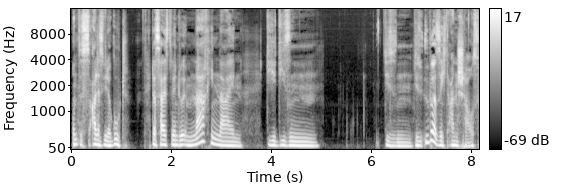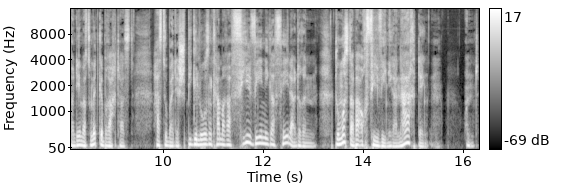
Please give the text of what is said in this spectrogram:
Und es ist alles wieder gut. Das heißt, wenn du im Nachhinein dir diesen, diesen, diese Übersicht anschaust von dem, was du mitgebracht hast, hast du bei der spiegellosen Kamera viel weniger Fehler drin. Du musst aber auch viel weniger nachdenken. Und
